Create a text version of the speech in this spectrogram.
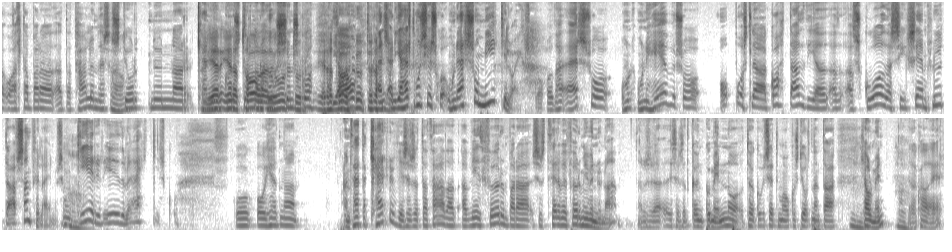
og alltaf bara að, að tala um þessa Já. stjórnunar þig út úr, sko. Já, en, en ég held að hún sé sko, hún er svo mikilvæg sko, og það er svo, hún, hún hefur svo óbúðslega gott af því að, að, að skoða sig sem hluta af samfélaginu sem hún Já. gerir yðurlega ekki sko. og, og hérna en þetta kerfi sagt, að það að, við förum bara sagt, þegar við förum í vinnuna er að göngum inn og tökum, setjum á okkur stjórnenda Mm. hjálminn Já. eða hvað það er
